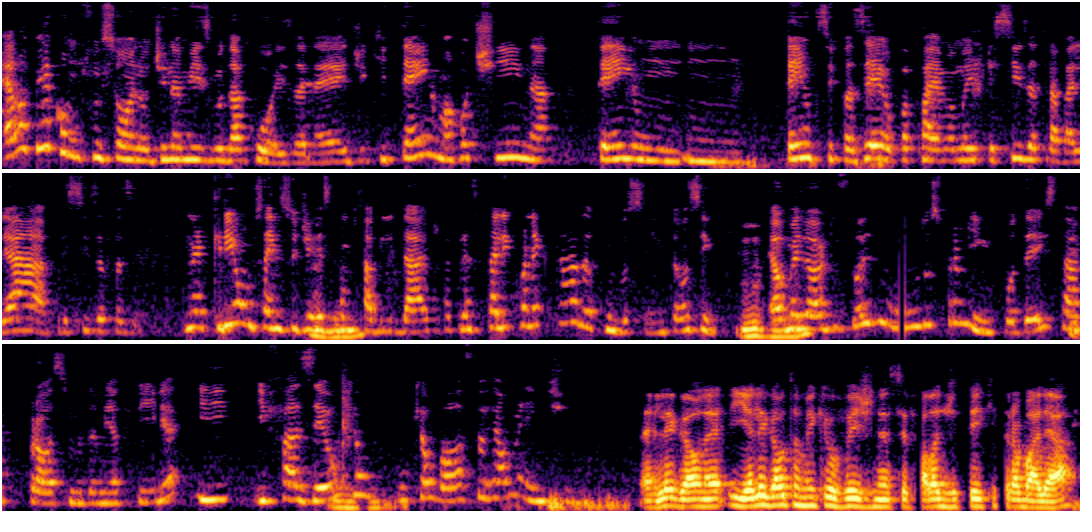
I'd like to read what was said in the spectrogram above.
ela vê como funciona o dinamismo da coisa, né? De que tem uma rotina, tem um, um tem o que se fazer, o papai e a mamãe precisa trabalhar, precisa fazer, né? Cria um senso de uhum. responsabilidade, a criança está ali conectada com você. Então, assim, uhum. é o uhum. melhor dos dois mundos para mim, poder estar próximo da minha filha e, e fazer o, que eu, uhum. o que eu gosto realmente. É legal, né? E é legal também que eu vejo, né? Você fala de ter que trabalhar,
